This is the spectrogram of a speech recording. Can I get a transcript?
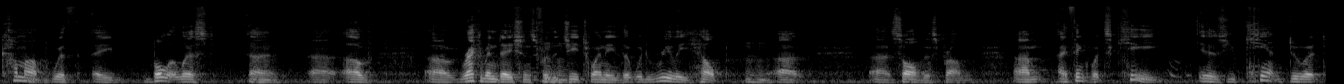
come up with a bullet list uh, uh, of uh, recommendations for the G20 that would really help uh, uh, solve this problem. Um, I think what's key is you can't do it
